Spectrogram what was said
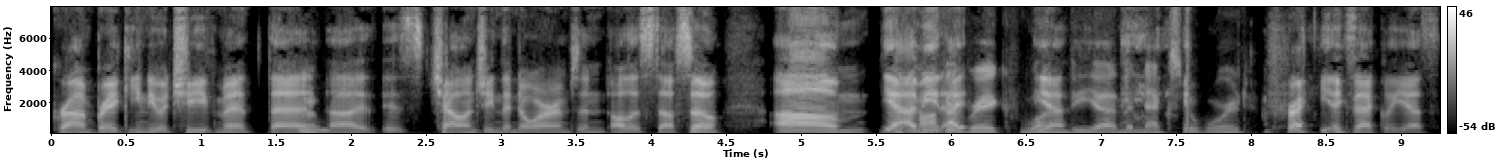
groundbreaking new achievement that mm. uh, is challenging the norms and all this stuff. So, um, yeah, the I mean, I, break won yeah. the uh, the next award. right, exactly, yes.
